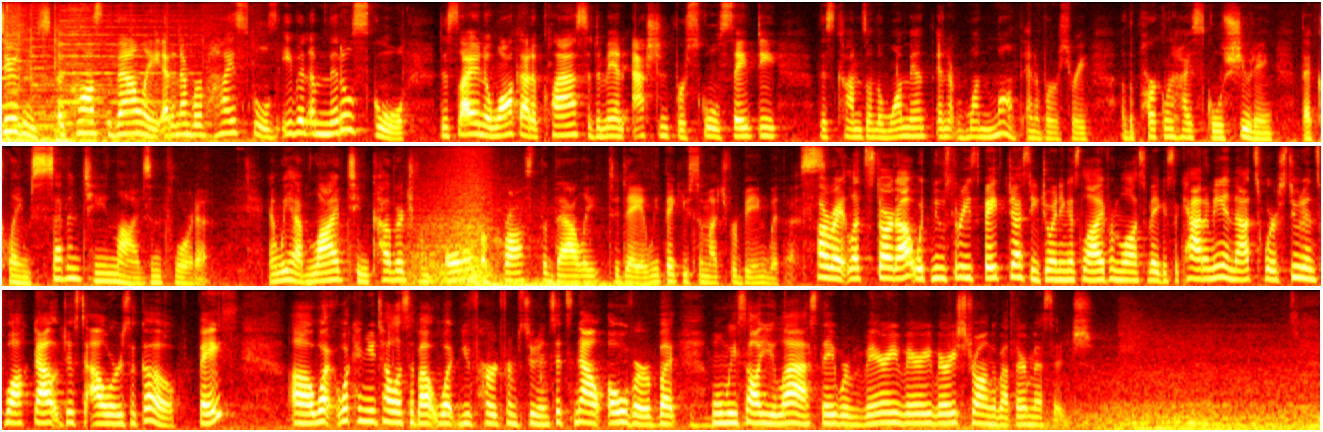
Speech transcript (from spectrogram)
Students across the valley at a number of high schools, even a middle school, deciding to walk out of class to demand action for school safety. This comes on the one month, and one month anniversary of the Parkland High School shooting that claimed 17 lives in Florida. And we have live team coverage from all across the valley today. And we thank you so much for being with us. All right, let's start out with News 3's Faith Jesse joining us live from Las Vegas Academy. And that's where students walked out just hours ago. Faith? Uh, what, what can you tell us about what you've heard from students? It's now over, but mm -hmm. when we saw you last, they were very, very, very strong about their message.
